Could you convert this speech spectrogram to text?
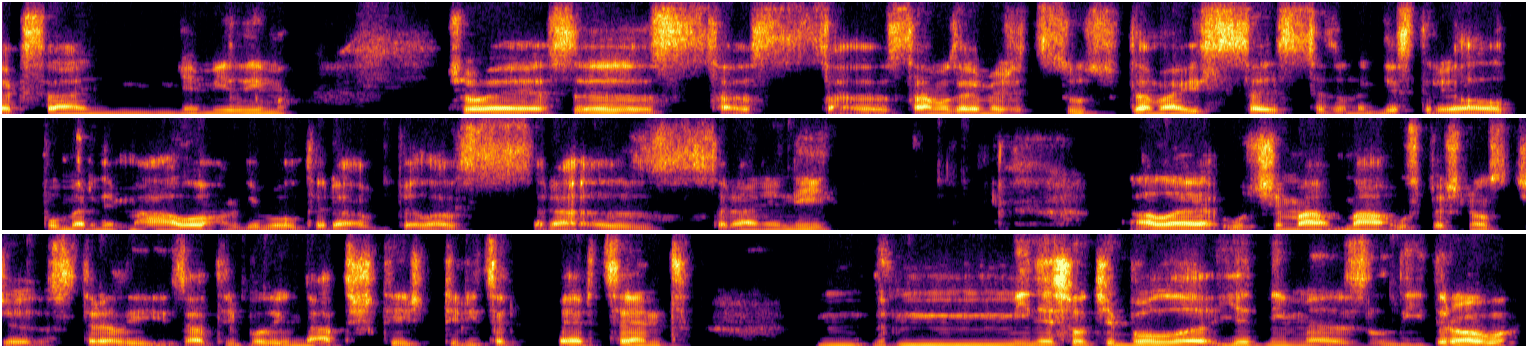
ak sa nemýlim čo je sa, sa, samozrejme, že sú, sú tam aj sezóny, kde strieľal pomerne málo, kde bol teda veľa zra, zranený, ale určite má, má úspešnosť strely za 3 boli nad 40%. V Minnesota bol jedným z lídrov,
